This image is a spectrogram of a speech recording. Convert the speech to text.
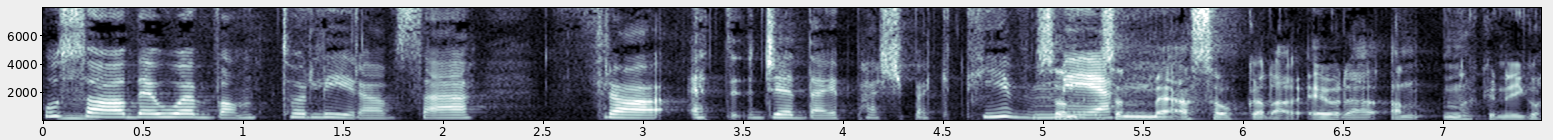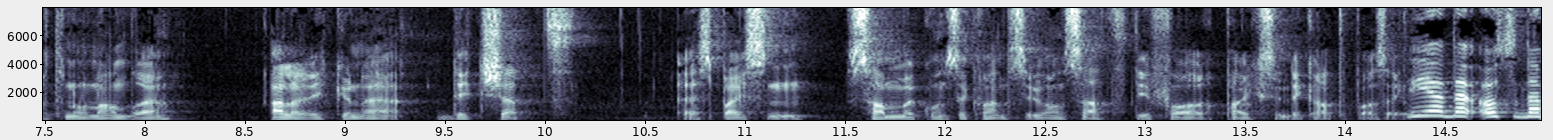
Hun sa det hun er vant til å lire av seg fra et Jedi-perspektiv. Sånn, med sånn med Ahsoka der, er jo det enten kunne de gått til noen andre, eller de kunne ditchet eh, Spicen. Samme konsekvens uansett. De får Pikes-indikater på seg. ja, det, altså, De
